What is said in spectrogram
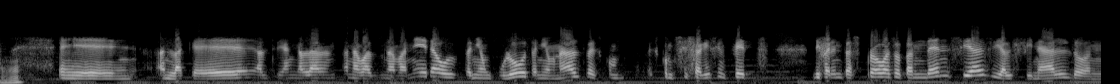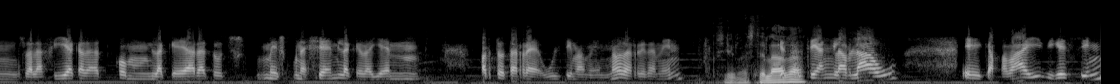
Ah. eh, en la que el triangle anava d'una manera o tenia un color, tenia un altre, és com, és com si s'haguessin fet diferents proves o tendències i al final, doncs, a la fi ha quedat com la que ara tots més coneixem i la que veiem per tot arreu últimament, no?, darrerament, Sí, que és l'estelada... el triangle blau eh, cap avall, diguéssim,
